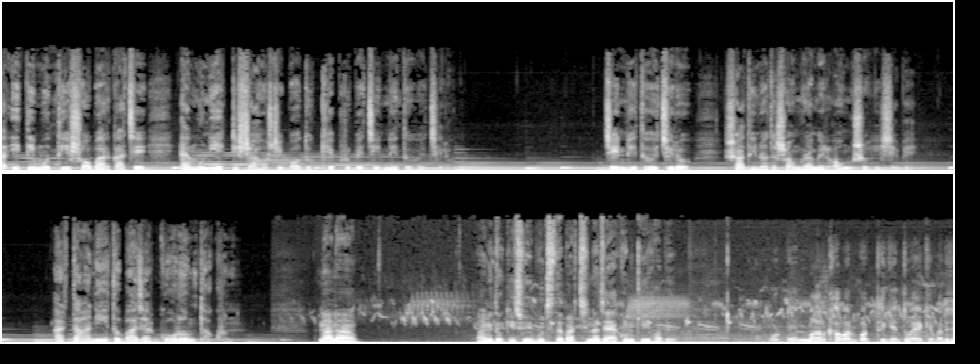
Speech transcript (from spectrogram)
তা ইতিমধ্যেই সবার কাছে এমনই একটি সাহসী পদক্ষেপ রূপে চিহ্নিত হয়েছিল। চিহ্নিত হয়েছিল স্বাধীনতা সংগ্রামের অংশ হিসেবে। আর তা নিয়ে তো বাজার গরম তখন। না না আমি তো কিছুই বুঝতে পারছি না যে এখন কি হবে। ওটেন মার খাবার পর থেকে তো একেবারে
